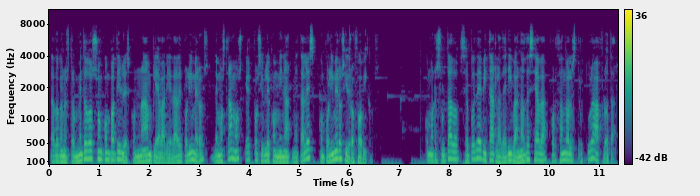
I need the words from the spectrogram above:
Dado que nuestros métodos son compatibles con una amplia variedad de polímeros, demostramos que es posible combinar metales con polímeros hidrofóbicos. Como resultado, se puede evitar la deriva no deseada forzando a la estructura a flotar.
